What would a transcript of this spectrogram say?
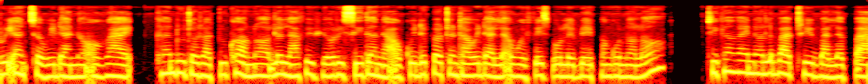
ရီအန်ချဝိဒါနော်အဂိုင်ခန်းဒူတော်တာတူးခေါနော်လက်လာဖေဖျော်ရီစီးတဲ့နာအကွေဒပလတ်တန်ထားဝိဒါလက်အဝေ Facebook လိပ်လေးဖန်ကုနော်လောဒီခန်းကိုင်းနော်လက်ပါထွေးပါလက်ပါ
